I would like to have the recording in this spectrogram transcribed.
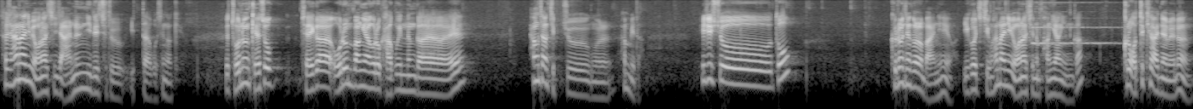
사실 하나님이 원하시지 않은 일일 수도 있다고 생각해요. 저는 계속 제가 옳은 방향으로 가고 있는가에 항상 집중을 합니다. 히지쇼도 그런 생각을 많이 해요. 이것이 지금 하나님이 원하시는 방향인가? 그걸 어떻게 하냐면은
